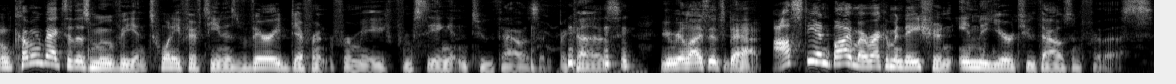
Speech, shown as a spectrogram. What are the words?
And coming back to this movie in 2015 is very different for me from seeing it in 2000 because You realize it's bad. I'll stand by my recommendation in the year 2000 for this.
